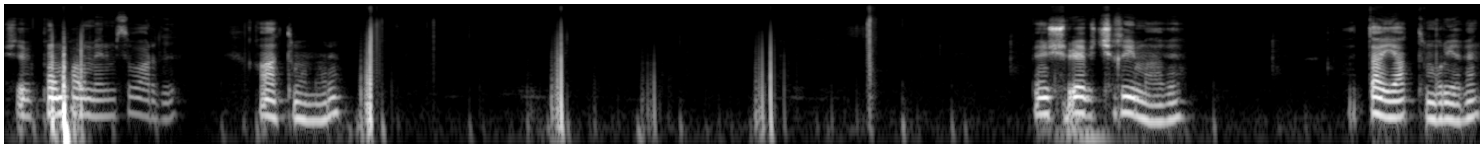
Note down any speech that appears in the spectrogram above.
İşte bir pompalı mermisi vardı. Ha, attım Onları. Ben şuraya bir çıkayım abi. Hatta yattım buraya ben.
